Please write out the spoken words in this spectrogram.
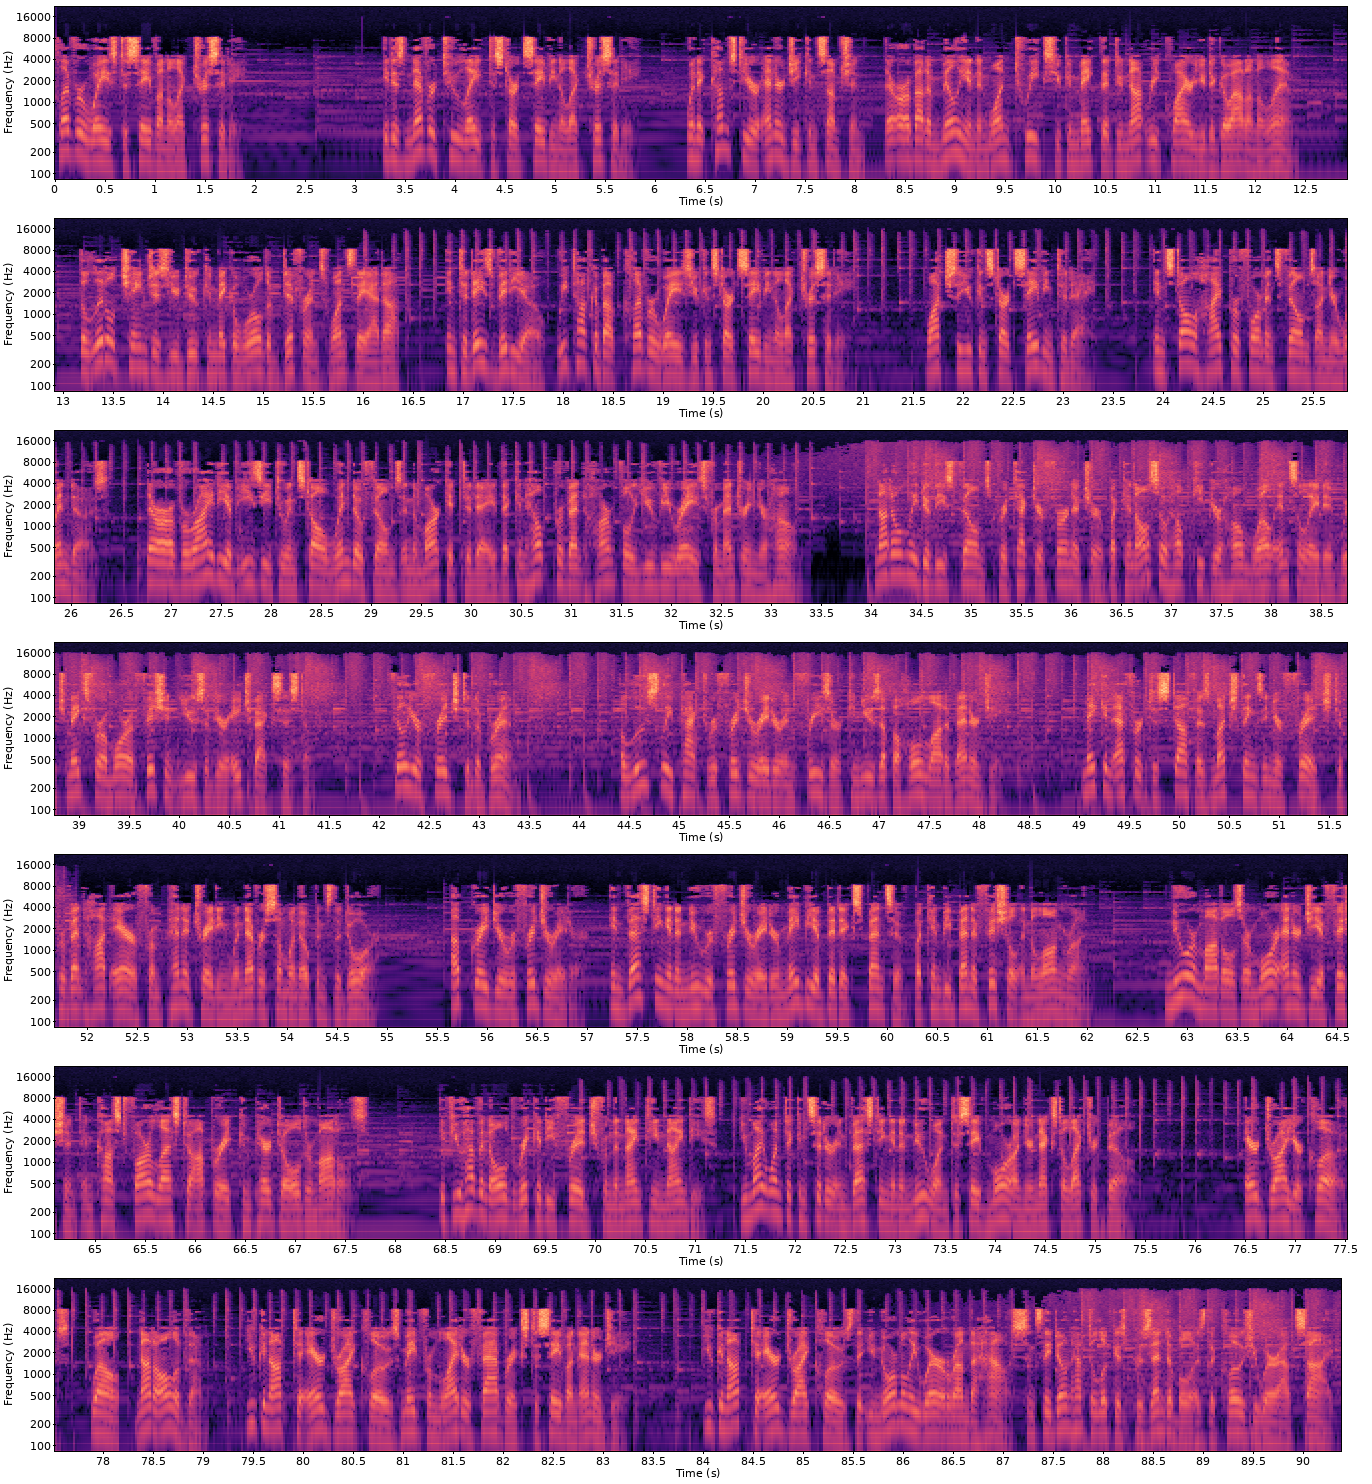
Clever ways to save on electricity. It is never too late to start saving electricity. When it comes to your energy consumption, there are about a million and one tweaks you can make that do not require you to go out on a limb. The little changes you do can make a world of difference once they add up. In today's video, we talk about clever ways you can start saving electricity. Watch so you can start saving today. Install high-performance films on your windows. There are a variety of easy-to-install window films in the market today that can help prevent harmful UV rays from entering your home. Not only do these films protect your furniture but can also help keep your home well insulated which makes for a more efficient use of your HVAC system. Fill your fridge to the brim. A loosely packed refrigerator and freezer can use up a whole lot of energy. Make an effort to stuff as much things in your fridge to prevent hot air from penetrating whenever someone opens the door. Upgrade your refrigerator. Investing in a new refrigerator may be a bit expensive but can be beneficial in the long run. Newer models are more energy efficient and cost far less to operate compared to older models. If you have an old rickety fridge from the 1990s, you might want to consider investing in a new one to save more on your next electric bill. Air dry your clothes. Well, not all of them. You can opt to air dry clothes made from lighter fabrics to save on energy. You can opt to air dry clothes that you normally wear around the house since they don't have to look as presentable as the clothes you wear outside.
